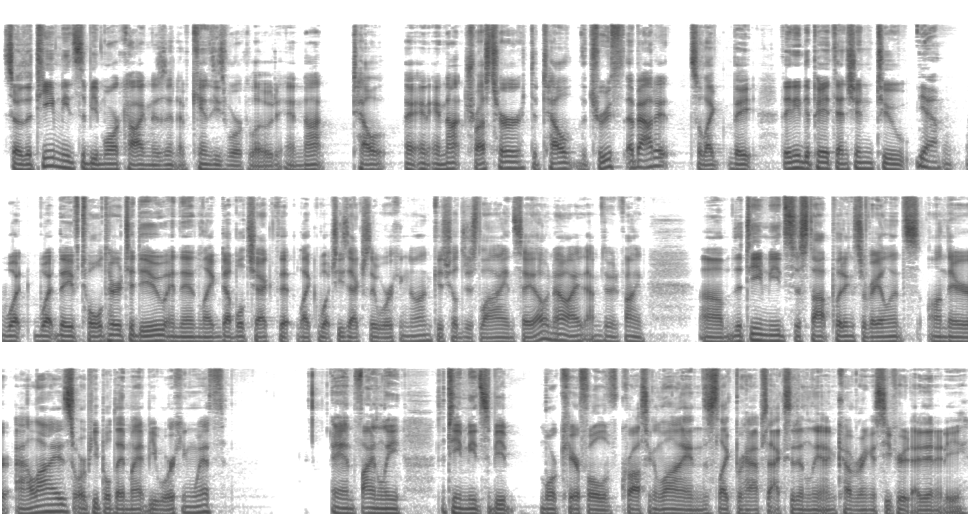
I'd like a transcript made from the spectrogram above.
So the team needs to be more cognizant of kenzie's workload and not tell and, and not trust her to tell the truth about it. So like they they need to pay attention to Yeah. what what they've told her to do and then like double check that like what she's actually working on because she'll just lie and say oh no I, i'm doing fine um, the team needs to stop putting surveillance on their allies or people they might be working with and finally the team needs to be more careful of crossing lines like perhaps accidentally uncovering a secret identity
